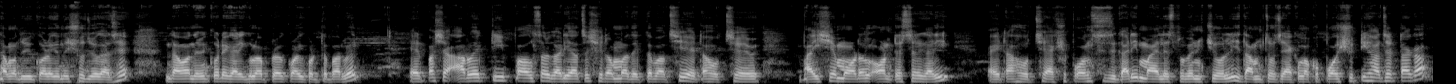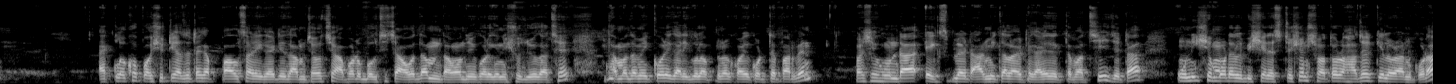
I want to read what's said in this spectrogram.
দামাদামি করে কিন্তু সুযোগ আছে। দামাদামি করে গাড়িগুলো আপনারা ক্রয় করতে পারবেন। এর পাশে আরও একটি পালসার গাড়ি আছে, সেটা আমরা দেখতে পাচ্ছি। এটা হচ্ছে বাইশে মডেল অন টেস্টের গাড়ি। এটা হচ্ছে একশো পঞ্চাশ গাড়ি মাইলেজ পাবেন চল্লিশ, দাম হচ্ছে এক লক্ষ পঁয়ষট্টি হাজার টাকা। এক লক্ষ পঁয়ষট্টি হাজার টাকা পালসার এই গাড়িটির দাম চা হচ্ছে। আবারও বলছি, চাওয়া দাম, দামাদামি করে কিন্তু সুযোগ আছে। দামাদামি করে গাড়িগুলো আপনারা ক্রয় করতে পারবেন। পাশে Honda X blade army colour একটা গাড়ি দেখতে পাচ্ছি, যেটা উনিশশো মডেল বিশের স্টেশন, সতেরো হাজার কিলো রান করা।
